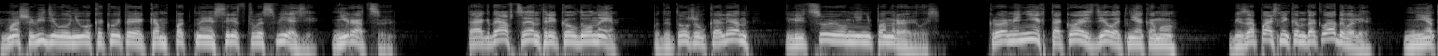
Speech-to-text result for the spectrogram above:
Маша видела у него какое-то компактное средство связи, не рацию». «Тогда в центре колдуны», — подытожил Колян, и лицо его мне не понравилось. Кроме них такое сделать некому. Безопасникам докладывали? Нет,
